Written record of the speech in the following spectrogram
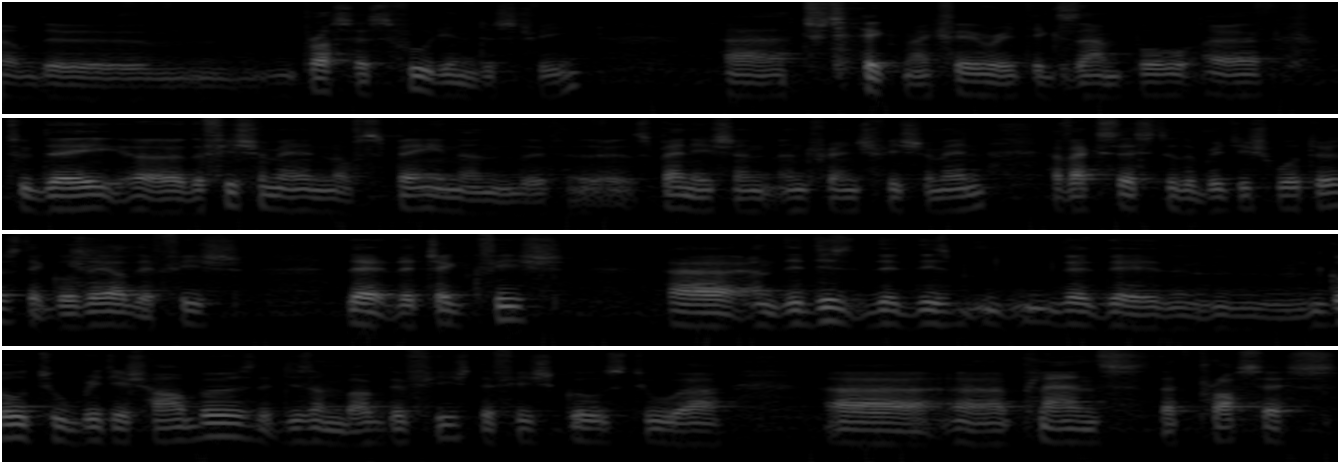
of the um, processed food industry. Uh, to take my favorite example, uh, today uh, the fishermen of Spain and the Spanish and, French fishermen have access to the British waters. They go there, they fish, they, take fish, Uh, and they, they, they, they, go to British harbors, they disembark the fish, the fish goes to uh, uh, uh plants that process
